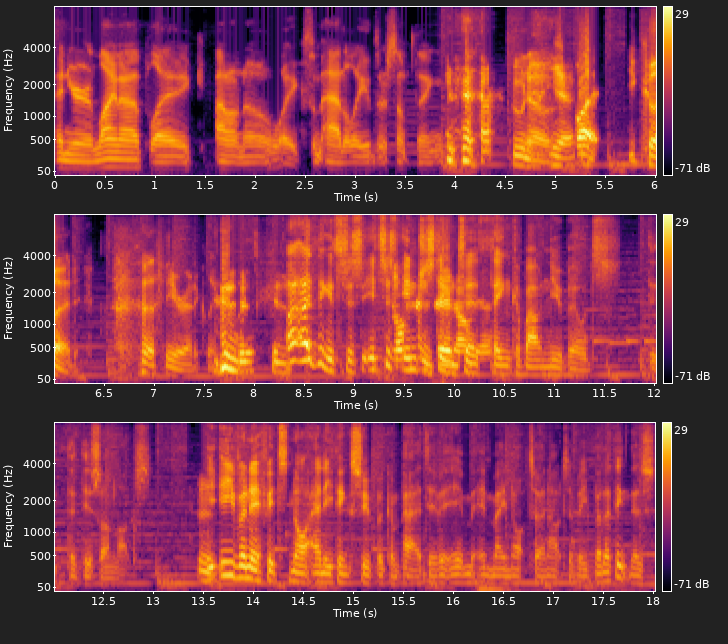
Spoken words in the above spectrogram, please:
and your lineup like I don't know, like some Adelaides or something. Who knows? Yeah. But you could theoretically. I, I think it's just it's just Dolphins interesting to now, yeah. think about new builds that, that this unlocks. Mm. Even if it's not anything super competitive, it, it may not turn out to be. But I think there's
